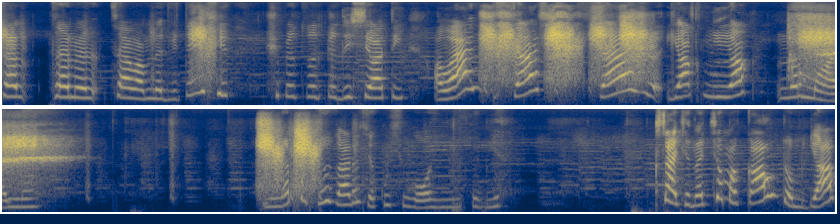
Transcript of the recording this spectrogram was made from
Це, це, це вам не 2550, але це ж, це ж як ніяк нормально. І я хочу зараз якусь логію собі. Кстати, на цьому аккаунтом я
